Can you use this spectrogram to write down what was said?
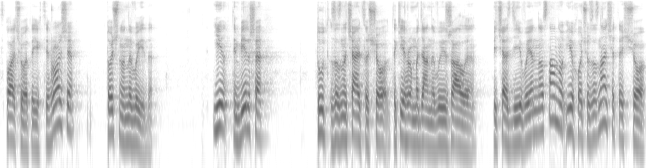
сплачувати їх ці гроші точно не вийде. І тим більше тут зазначається, що такі громадяни виїжджали під час дії воєнного стану, і хочу зазначити, що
